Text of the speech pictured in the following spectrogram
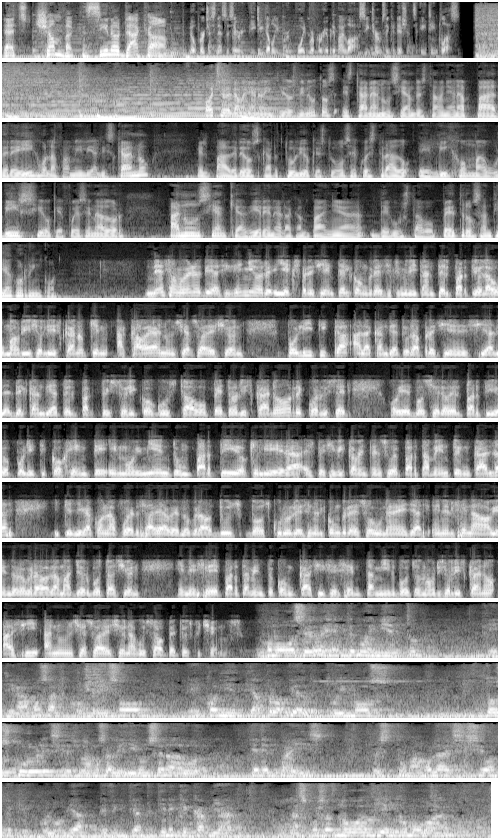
That's chumbacasino.com. No purchase necessary. BGW. Void were prohibited by law. See terms and conditions. 18 plus. 8 de la mañana, 22 minutos. Están anunciando esta mañana padre e hijo, la familia Liscano, el padre Oscar Tulio, que estuvo secuestrado, el hijo Mauricio, que fue senador, anuncian que adhieren a la campaña de Gustavo Petro. Santiago Rincón. Nelson, buenos días, sí señor, y expresidente del Congreso, exmilitante del partido de la U, Mauricio Liscano, quien acaba de anunciar su adhesión política a la candidatura presidencial del candidato del pacto histórico Gustavo Petro. Liscano, recuerde usted, hoy es vocero del partido político Gente en Movimiento, un partido que lidera específicamente en su departamento, en Caldas, y que llega con la fuerza de haber logrado dos, dos curules en el Congreso, una de ellas en el Senado, habiendo logrado la mayor votación en ese departamento con casi 60 mil votos. Mauricio Liscano así anuncia su adhesión a Gustavo Petro. Escuchemos. Como vocero de Gente en Movimiento, que llegamos al Congreso eh, con identidad propia, donde tuvimos dos curules y ayudamos a elegir un senador en el país, pues tomamos la decisión de que Colombia definitivamente tiene que cambiar. Las cosas no van bien como van.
